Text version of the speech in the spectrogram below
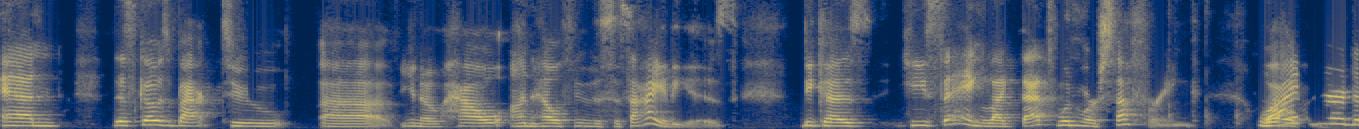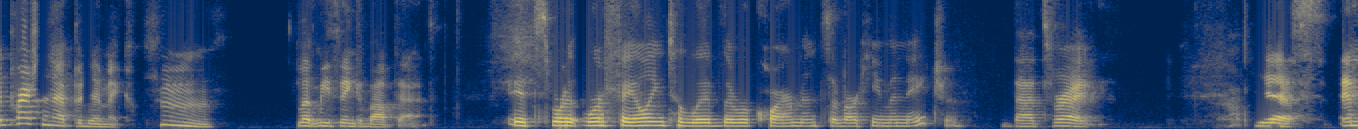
And this goes back to, uh, you know, how unhealthy the society is because he's saying, like, that's when we're suffering. Why is there a depression epidemic? Hmm. Let me think about that. It's we're, we're failing to live the requirements of our human nature. That's right. Yes, and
